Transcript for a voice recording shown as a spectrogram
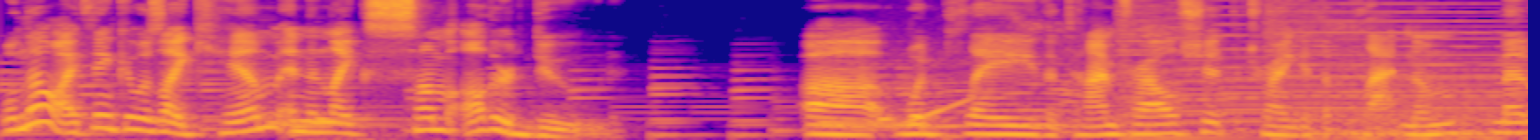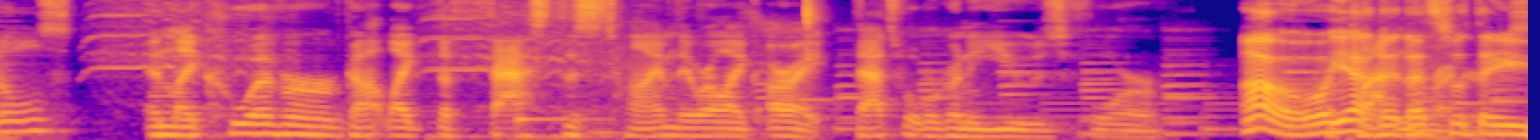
Well no, I think it was like him and then like some other dude. uh, would play the time trial shit to try and get the platinum medals. And like whoever got like the fastest time, they were like, "All right, that's what we're going to use for." Oh well, yeah, that, that's what they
